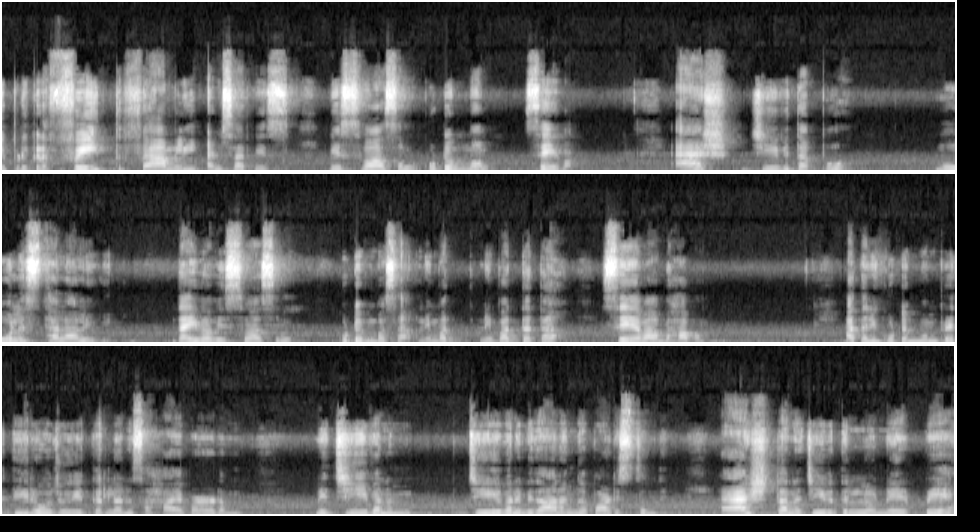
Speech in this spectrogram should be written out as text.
ఇప్పుడు ఇక్కడ ఫెయిత్ ఫ్యామిలీ అండ్ సర్వీస్. విశ్వాసం కుటుంబం సేవ. యాష్ జీవితపు మూల స్థలాలు ఇవి దైవ విశ్వాసం కుటుంబ స- నిబద్ధత సేవా భావం. అతని కుటుంబం ప్రతిరోజు ఇతరులను సహాయపడడం ని జీవనం జీవన విధానంగా పాటిస్తుంది. యాష్ తన జీవితంలో నేర్పే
